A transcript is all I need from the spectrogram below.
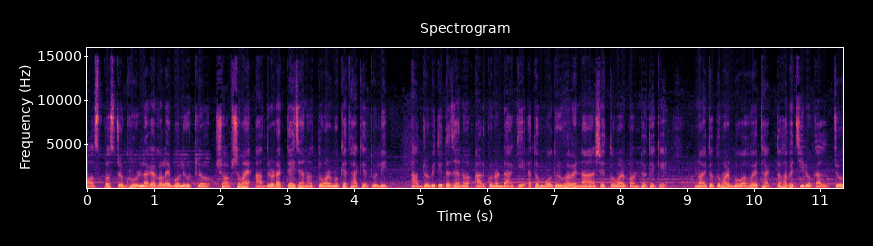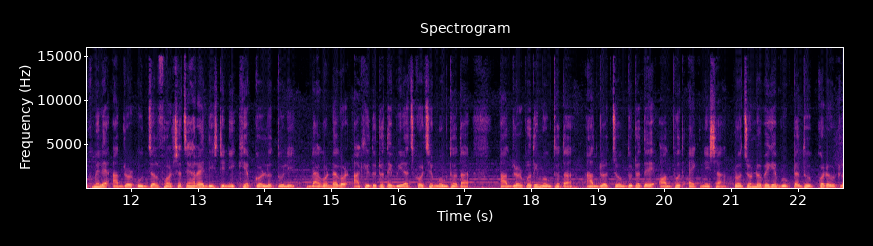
অস্পষ্ট ঘোর লাগা গলায় বলে উঠল, সবসময় আদ্র ডাকটাই যেন তোমার মুখে থাকে তুলি। আদ্রবীতিতে যেন আর কোনো ডাকি এত মধুরভাবে না আসে তোমার কণ্ঠ থেকে। নয়তো তোমার বোয়া হয়ে থাকতে হবে চিরকাল। চোখ মেলে আদ্রর উজ্জ্বল ফর্সা চেহারায় দৃষ্টি নিক্ষেপ করল তুলি। ডাগর ডাগর আঁখি দুটোতে বিরাজ করছে মুগ্ধতা, আদ্রর প্রতি মুগ্ধতা। আদ্রর চোখ দুটোতে অদ্ভুত এক নেশা। প্রচণ্ড বেগে বুকটা ধূপ করে উঠল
